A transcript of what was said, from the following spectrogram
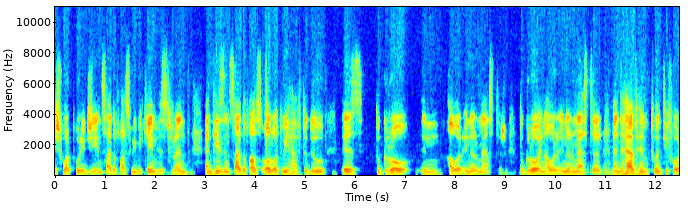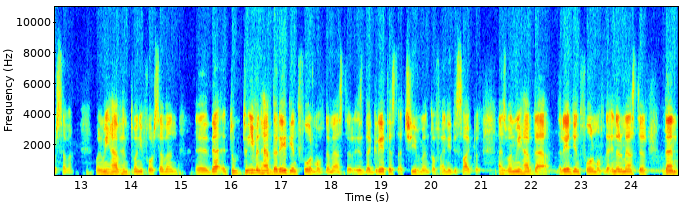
Ishwar Puri ji inside of us. We became his friend, and he's inside of us. All what we have to do is to grow in our inner master, to grow in our inner master and have him 24 7. When we have him 24 7, uh, that to, to even have the radiant form of the master is the greatest achievement of any disciple. As when we have the radiant form of the inner master, then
